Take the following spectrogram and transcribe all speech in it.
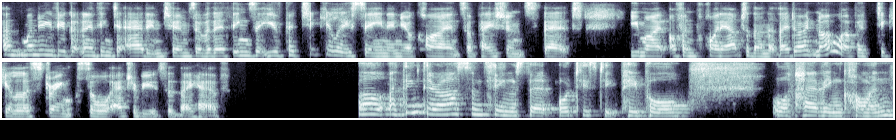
I'm wondering if you've got anything to add in terms of are there things that you've particularly seen in your clients or patients that you might often point out to them that they don't know are particular strengths or attributes that they have? Well, I think there are some things that autistic people will have in common.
